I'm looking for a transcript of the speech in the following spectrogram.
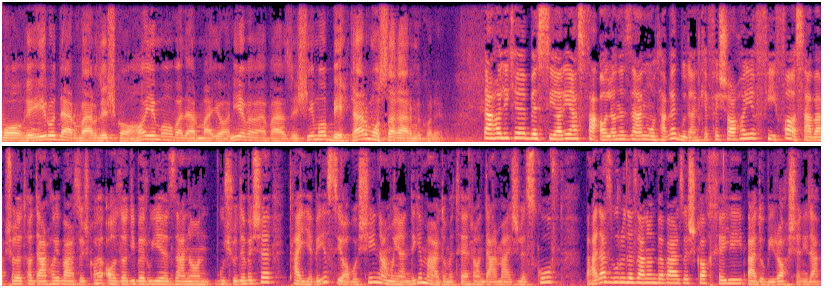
واقعی رو در ورزشگاه های ما و در میانی و ورزشی ما بهتر مستقر می‌کنه. در حالی که بسیاری از فعالان زن معتقد بودند که فشارهای فیفا سبب شده تا درهای ورزشگاه آزادی به روی زنان گشوده بشه طیبه سیاوشی نماینده مردم تهران در مجلس گفت بعد از ورود زنان به ورزشگاه خیلی بد و بیراه شنیدم.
